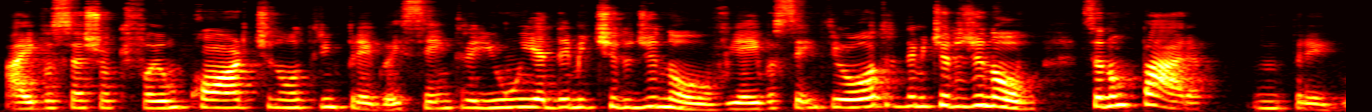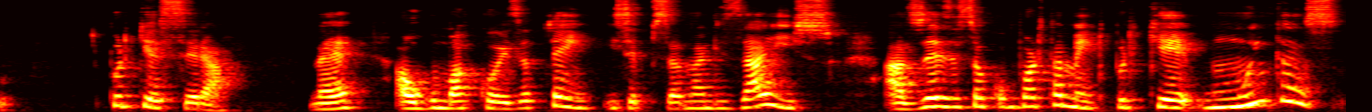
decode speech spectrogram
Aí você achou que foi um corte no outro emprego, aí você entra em um e é demitido de novo, e aí você entra em outro e é demitido de novo. Você não para no emprego. Por que será? Né? Alguma coisa tem, e você precisa analisar isso. Às vezes é seu comportamento, porque muitas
